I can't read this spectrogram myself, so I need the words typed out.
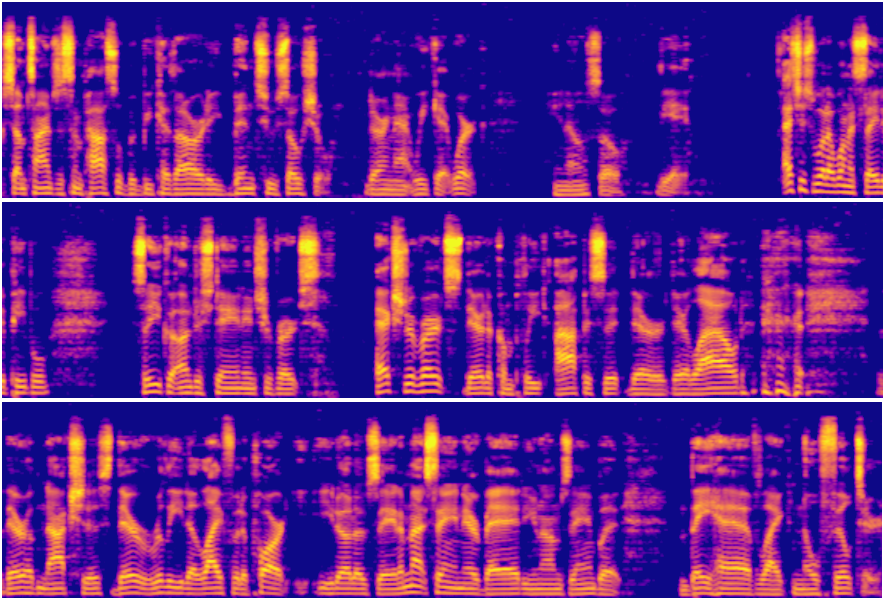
sometimes it's impossible because I already been too social during that week at work. You know, so yeah. That's just what I want to say to people so you can understand introverts. Extroverts, they're the complete opposite. They're they're loud. they're obnoxious. They're really the life of the party. You know what I'm saying? I'm not saying they're bad, you know what I'm saying, but they have like no filter.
